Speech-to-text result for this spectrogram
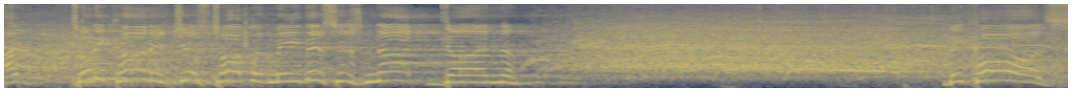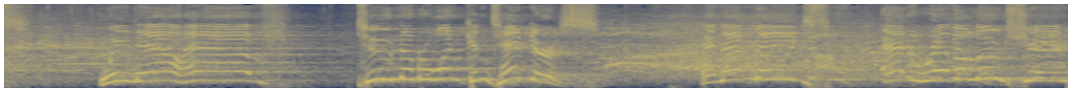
I, Tony Khan has just talked with me. This is not done. Because we now have two number one contenders. And that means at Revolution,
